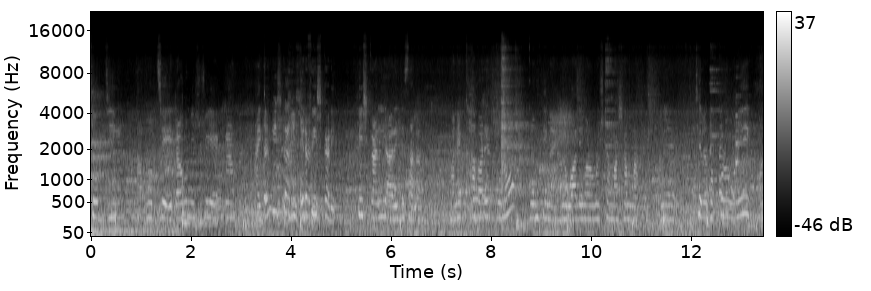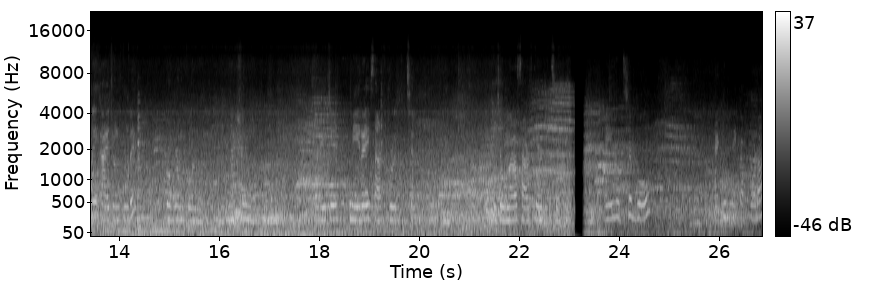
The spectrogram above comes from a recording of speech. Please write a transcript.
সবজি হচ্ছে এটাও নিশ্চয়ই একটা আইটেম ফিশ কারি এটা ফিশ কারি ফিশ কারি আর এই যে সালাদ মানে খাবারের কোনো কমতি নাই। মানে ওয়ালিমার অনুষ্ঠান মাসাল্লাহ মানে ছেলের পক্ষরা অনেক অনেক আয়োজন করে প্রোগ্রাম করল। সুন্দর যে মেয়েরাই সার্ভ করে দিচ্ছেন এই যে ওনারা সার্ভ করে দিচ্ছে। এই হচ্ছে বউ। একদম মেকআপ করা।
